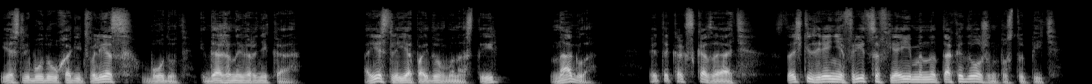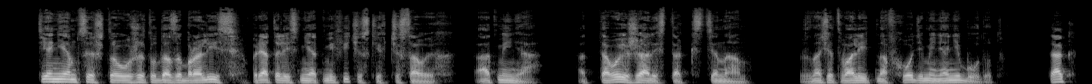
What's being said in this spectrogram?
Если буду уходить в лес, будут, и даже наверняка. А если я пойду в монастырь? Нагло? Это как сказать. С точки зрения фрицев я именно так и должен поступить. Те немцы, что уже туда забрались, прятались не от мифических часовых, а от меня. Оттого и жались так к стенам. Значит, валить на входе меня не будут. Так?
